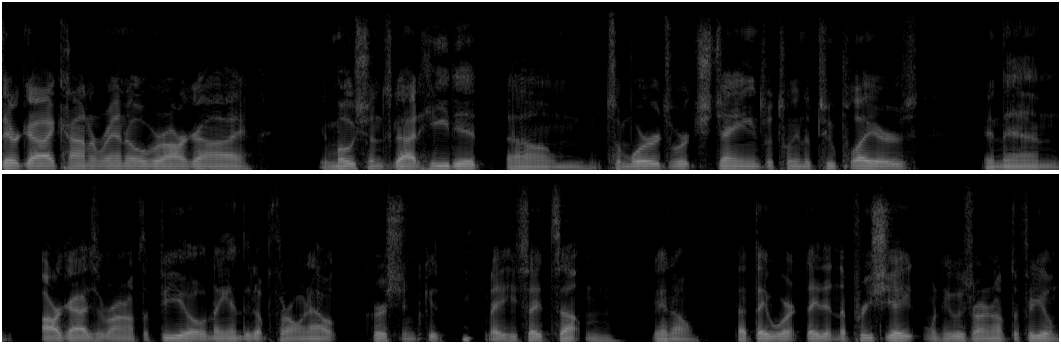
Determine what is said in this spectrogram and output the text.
their guy kind of ran over our guy. Emotions got heated. Um, some words were exchanged between the two players, and then our guys are running off the field, and they ended up throwing out Christian because maybe he said something, you know, that they weren't they didn't appreciate when he was running off the field,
